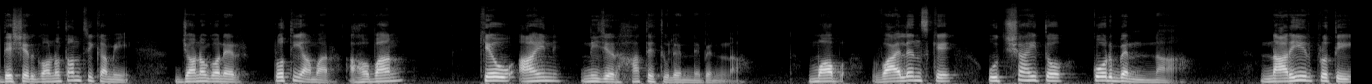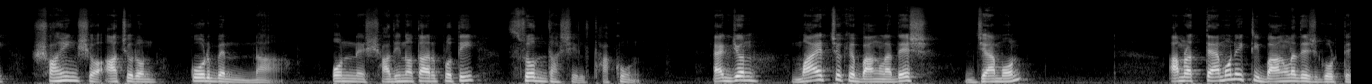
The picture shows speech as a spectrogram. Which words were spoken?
দেশের গণতান্ত্রিক আমি জনগণের প্রতি আমার আহ্বান, কেউ আইন নিজের হাতে তুলে নেবেন না। মব ভায়োলেন্সকে উৎসাহিত করবেন না। নারীর প্রতি সহিংস আচরণ করবেন না। অন্যের স্বাধীনতার প্রতি শ্রদ্ধাশীল থাকুন। একজন মায়ের চোখে বাংলাদেশ যেমন, আমরা তেমন একটি বাংলাদেশ গড়তে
